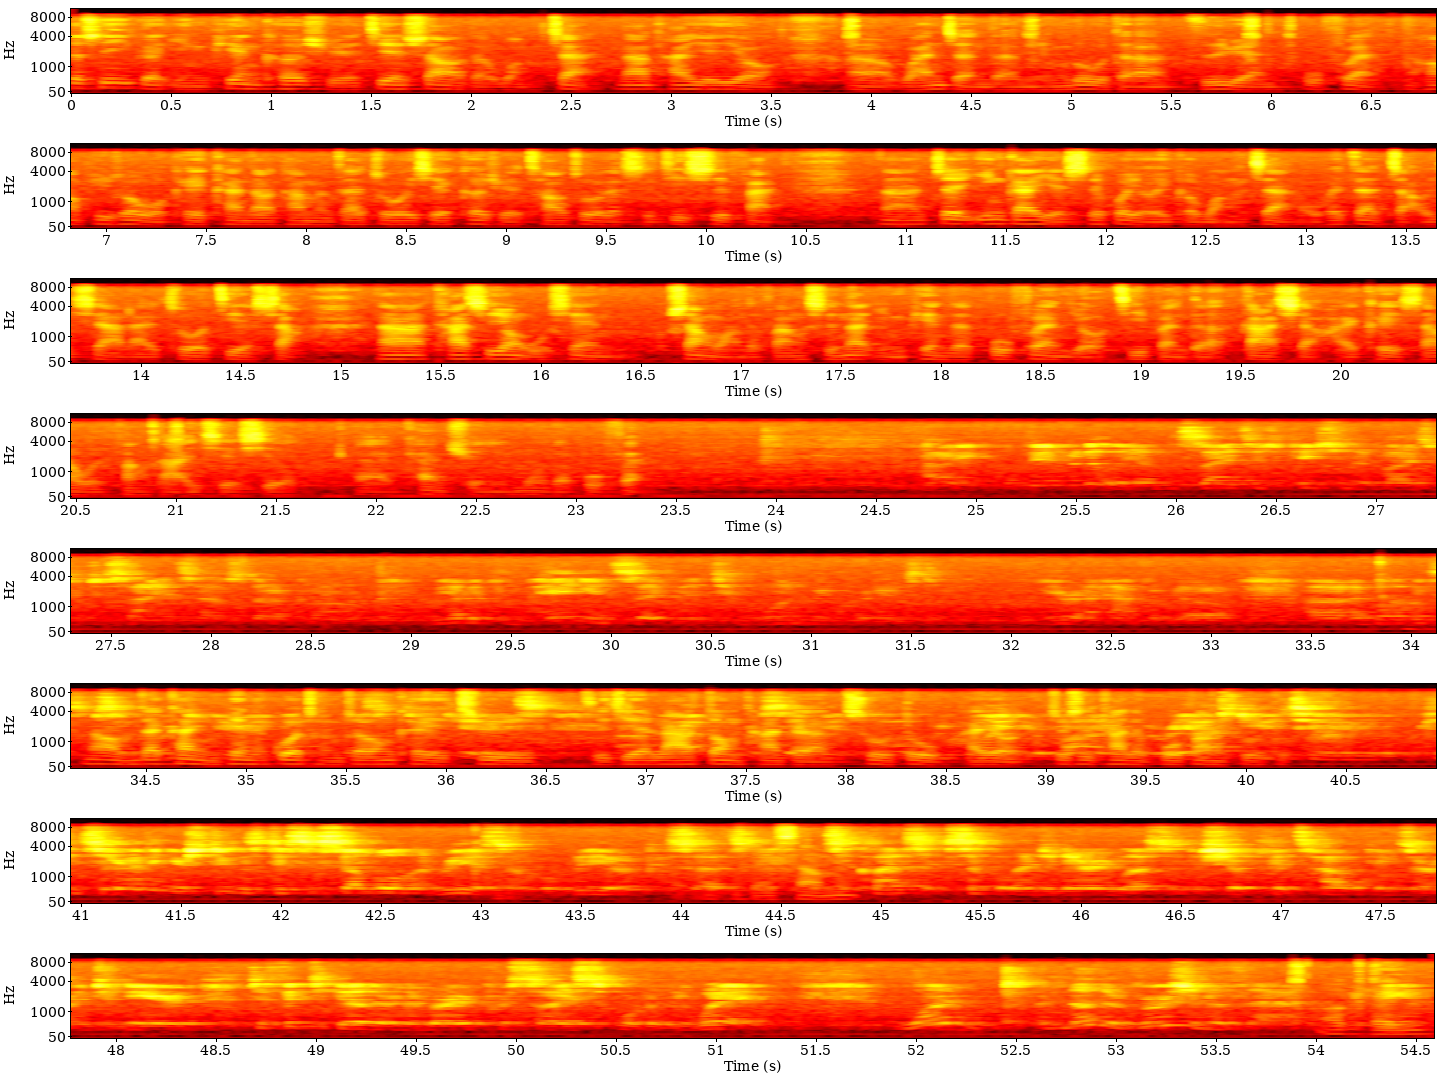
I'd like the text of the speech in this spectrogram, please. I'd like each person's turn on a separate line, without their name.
这是一个影片科学介绍的网站，那它也有呃完整的名录的资源部分。然后，譬如说我可以看到他们在做一些科学操作的实际示范。那这应该也是会有一个网站，我会再找一下来做介绍。那它是用无线上网的方式，那影片的部分有基本的大小，还可以稍微放大一些些来看全荧幕的部分。那我们在看影片的过程中，可以去直接拉动它的速度，还有就是它的播放速度。在上面。OK。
